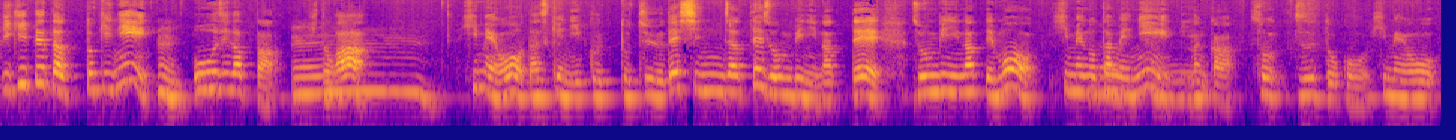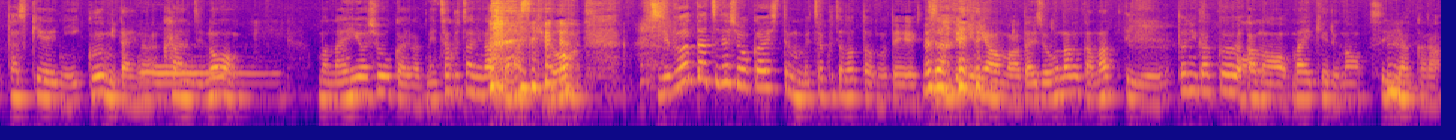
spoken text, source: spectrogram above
生きてた時にうん。王子だった人がうん。姫を助けに行く途中で死んじゃってゾンビになってゾンビになっても姫のためうん。になんかそずっとこう姫を助けに行くみたいな感じの、まあ、内容紹介がめちゃくちゃになってますけど 自分たちで紹介してもめちゃくちゃだったので 基本的にはまあ大丈夫なのかなっていうとにかくあのマイケルのスリラーから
